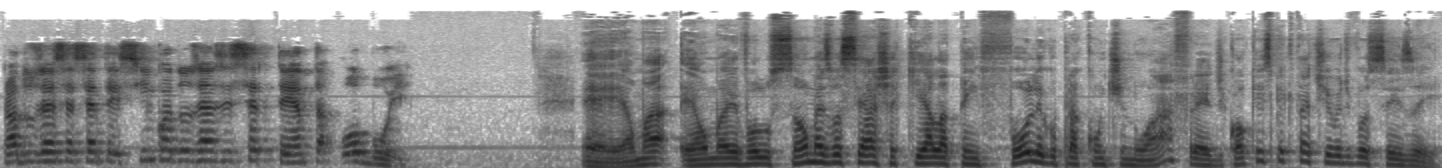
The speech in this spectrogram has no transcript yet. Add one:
para 265 a 270 o boi. É, é uma, é uma evolução, mas você acha que ela tem fôlego para continuar, Fred? Qual é a expectativa de vocês aí?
